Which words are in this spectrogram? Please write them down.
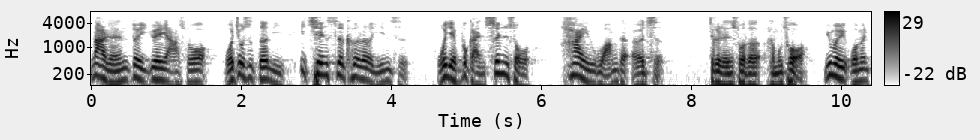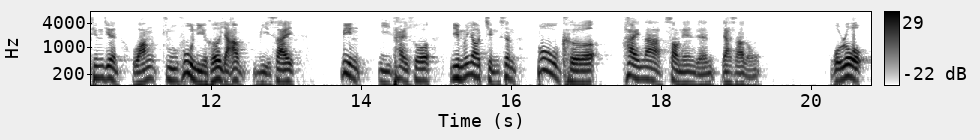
那人对约雅说：“我就是得你一千色克勒银子，我也不敢伸手害王的儿子。”这个人说的很不错。因为我们听见王嘱咐你和亚比塞，并以太说：“你们要谨慎，不可害那少年人亚沙龙。我若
